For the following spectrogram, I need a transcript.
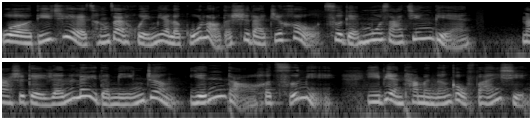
我的确曾在毁灭了古老的世代之后，赐给穆萨经典。那是给人类的明证、引导和慈悯，以便他们能够反省。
